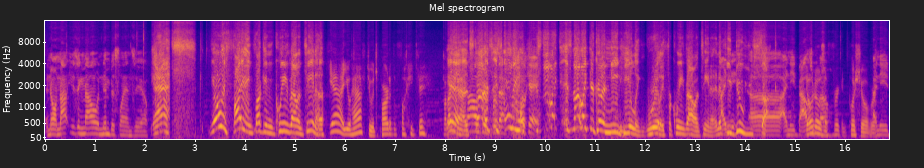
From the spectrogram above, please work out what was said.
And no, I'm not using Mallow in Nimbus Land, Zeo. Yes! You're only fighting fucking Queen Valentina. Yeah, you have to. It's part of the fucking thing. But yeah, need it's not. It's, it's only one. Okay. It's not like it's not like you're gonna need healing really for Queen Valentina, and if I you need- do, you uh, suck. I need Bowser. Dodo's a freaking pushover. I need,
